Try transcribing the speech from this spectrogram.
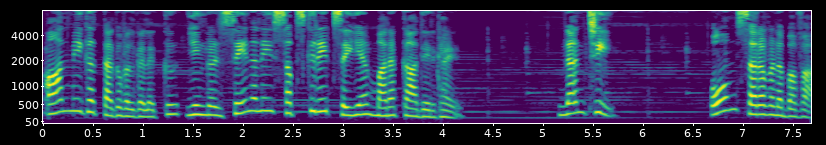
ஆன்மீக தகவல்களுக்கு எங்கள் சேனலை சப்ஸ்கிரைப் செய்ய மறக்காதீர்கள். நன்றி! ஓம் சரவணபவா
